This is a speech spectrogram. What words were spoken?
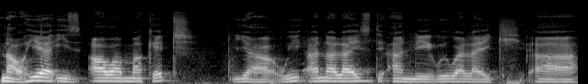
Now here is our market yeah we analyzed and we were like uh,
